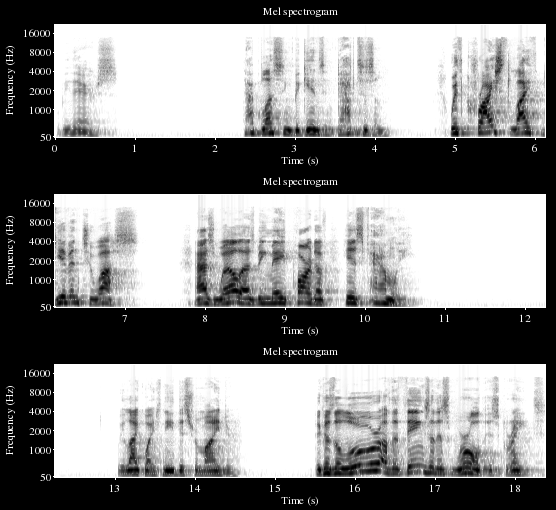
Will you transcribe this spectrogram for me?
will be theirs. That blessing begins in baptism, with Christ's life given to us, as well as being made part of his family. We likewise need this reminder because the lure of the things of this world is great.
